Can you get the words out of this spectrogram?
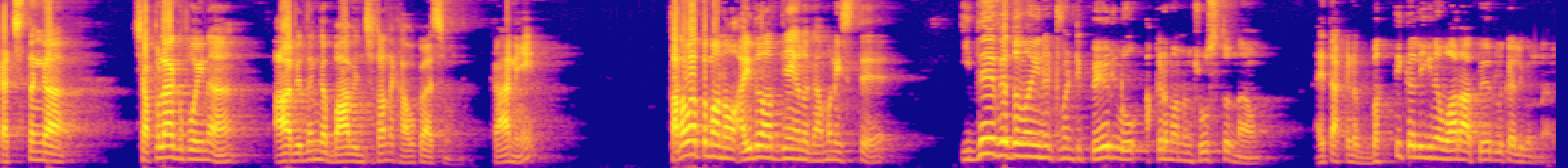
ఖచ్చితంగా చెప్పలేకపోయినా ఆ విధంగా భావించడానికి అవకాశం ఉంది. కానీ తర్వాత మనం ఐదో అధ్యాయంలో గమనిస్తే ఇదే విధమైనటువంటి పేర్లు అక్కడ మనం చూస్తున్నాం. అయితే అక్కడ భక్తి కలిగిన వారు ఆ పేర్లు కలిగి ఉన్నారు.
